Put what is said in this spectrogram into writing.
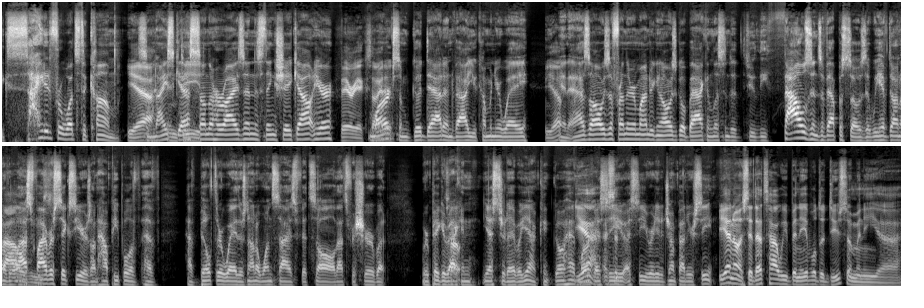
Excited for what's to come. Yeah, some nice indeed. guests on the horizon as things shake out here. Very excited. Mark, some good data and value coming your way. Yeah. And as always, a friendly reminder, you can always go back and listen to, to the thousands of episodes that we have done over the last five or six years on how people have, have, have built their way. There's not a one size fits all, that's for sure. But we were piggybacking yesterday. But yeah, can, go ahead, Yeah, Mark. I I see said- you. I see you ready to jump out of your seat. Yeah, no, I said that's how we've been able to do so many uh,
